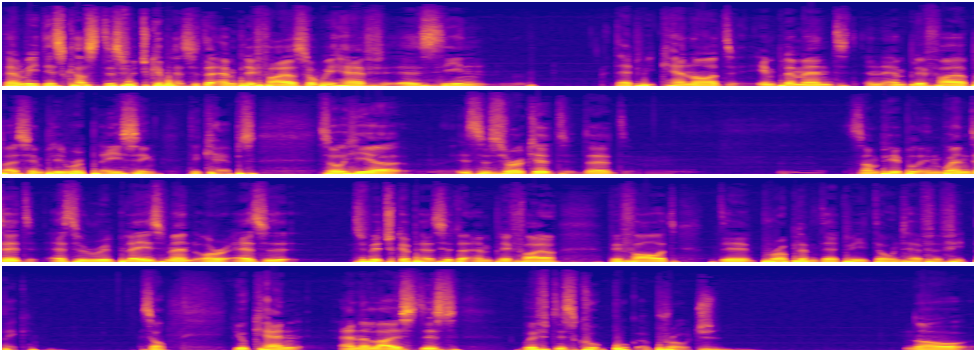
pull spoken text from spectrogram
Then we discussed the switch capacitor amplifier. So we have uh, seen that we cannot implement an amplifier by simply replacing the caps. So here is a circuit that some people invented as a replacement or as a switch capacitor amplifier without the problem that we don't have a feedback. So you can analyze this with this cookbook approach. No,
